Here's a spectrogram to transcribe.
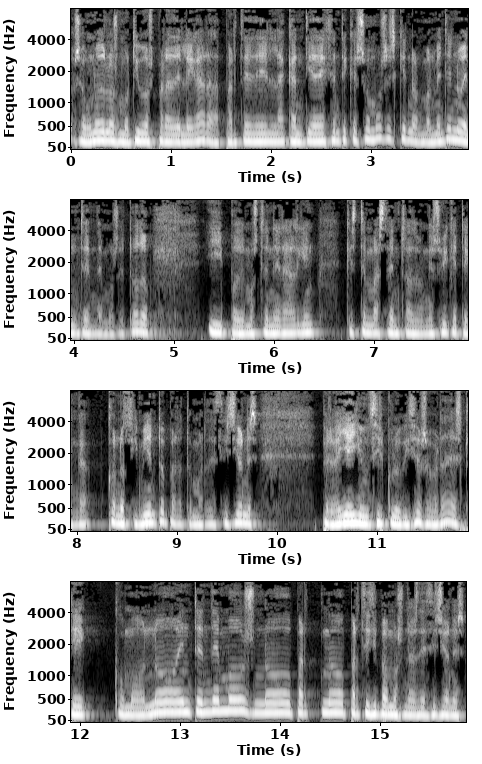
O sea, uno de los motivos para delegar, aparte de la cantidad de gente que somos, es que normalmente no entendemos de todo y podemos tener a alguien que esté más centrado en eso y que tenga conocimiento para tomar decisiones. Pero ahí hay un círculo vicioso, ¿verdad? Es que como no entendemos, no, no participamos en las decisiones.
